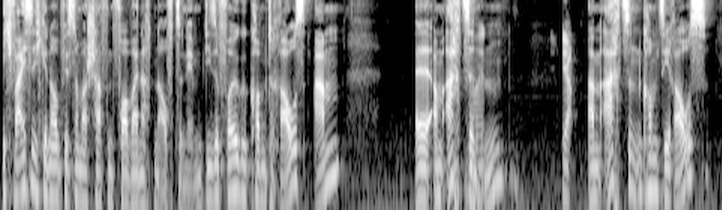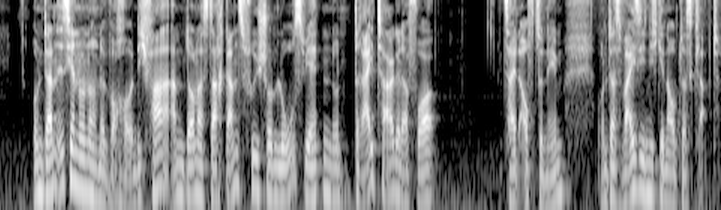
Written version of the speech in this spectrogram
ich weiß nicht genau, ob wir es nochmal schaffen, vor Weihnachten aufzunehmen. Diese Folge kommt raus am, äh, am 18. Nein. Ja. Am 18. kommt sie raus. Und dann ist ja nur noch eine Woche. Und ich fahre am Donnerstag ganz früh schon los. Wir hätten nur drei Tage davor Zeit aufzunehmen. Und das weiß ich nicht genau, ob das klappt.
